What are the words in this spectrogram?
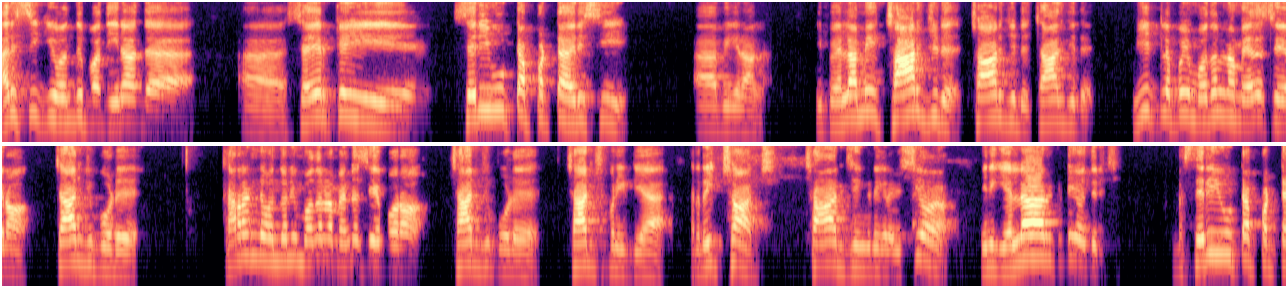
அரிசிக்கு வந்து பாத்தீங்கன்னா அந்த செயற்கை செறிவூட்டப்பட்ட அரிசி அப்படிங்கிறாங்க. இப்ப எல்லாமே சார்ஜ்டு சார்ஜ்டு சார்ஜ்டு வீட்டுல போய் முதல்ல நம்ம எதை செய்யறோம் சார்ஜ் போடு. கரண்ட் வந்தோடனே முதல்ல நம்ம என்ன செய்ய போறோம்? சார்ஜ் போடு. சார்ஜ் பண்ணிட்டியா? ரீசார்ஜ் சார்ஜ்ங்கிற விஷயம் இன்னைக்கு எல்லாருக்கிட்டையும் வந்துருச்சு. இப்ப செறிவூட்டப்பட்ட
